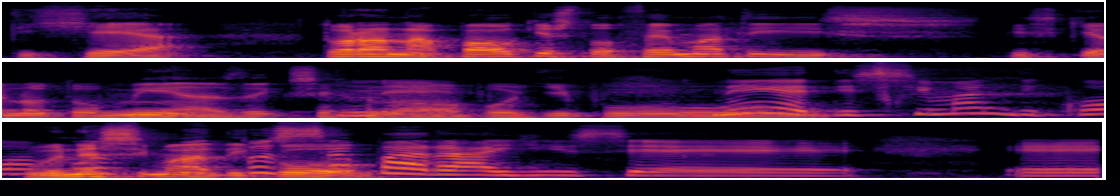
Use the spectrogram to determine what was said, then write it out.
τυχαία. Τώρα να πάω και στο θέμα της, της καινοτομίας, δεν ξεχνώ Ναι. από εκεί που... Ναι, γιατί σημαντικό. που είναι Πώς- σημαντικό. Πώς θα παράγεις ε, ε,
